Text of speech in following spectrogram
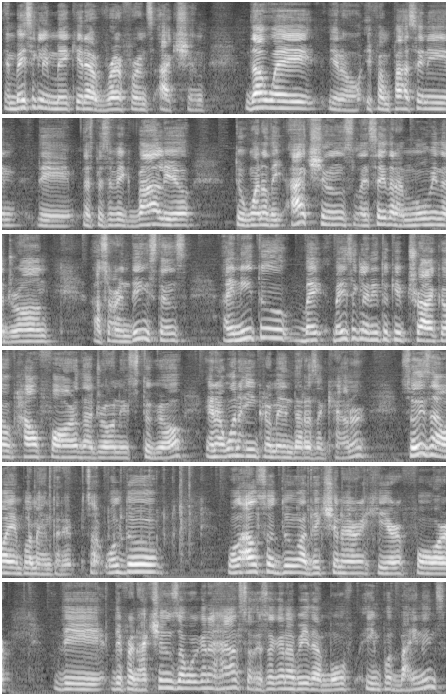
and basically make it a reference action. That way, you know, if I'm passing in the specific value to one of the actions, let's say that I'm moving the drone a certain distance, I need to, basically I need to keep track of how far that drone needs to go, and I want to increment that as a counter. So this is how I implemented it. So we'll do, we'll also do a dictionary here for the different actions that we're going to have. So these are going to be the move input bindings.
